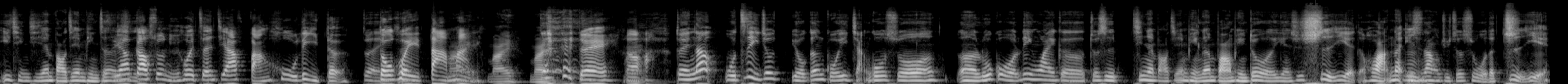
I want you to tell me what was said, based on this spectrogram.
疫情期间保健品真的是只要告诉你会增加防护力的，对，都会大卖，买买 对啊，对。那我自己就有跟国义讲过说，呃，如果另外一个就是今年保健品跟保养品对我而言是事业的话，那 East Lounge 就是我的置业，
